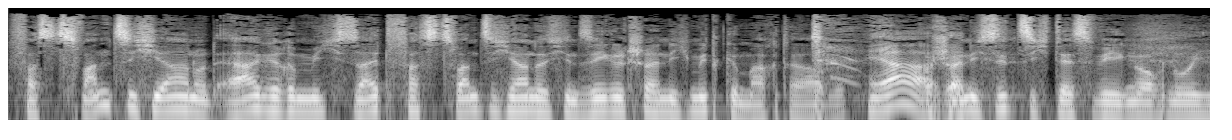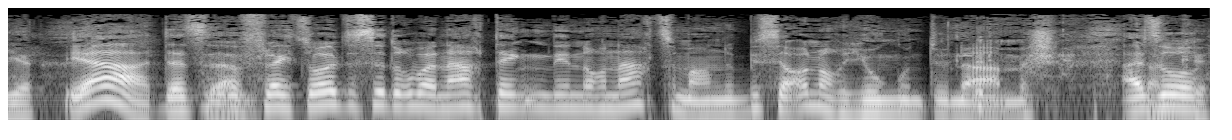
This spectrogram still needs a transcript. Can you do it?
fast 20 Jahren und ärgere mich seit fast 20 Jahren, dass ich den Segelschein nicht mitgemacht habe. Ja, Wahrscheinlich sitze ich deswegen auch nur hier. Ja, das, äh, vielleicht solltest du drüber nachdenken, den noch nachzumachen. Du bist ja auch noch jung und dynamisch. Also Danke.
